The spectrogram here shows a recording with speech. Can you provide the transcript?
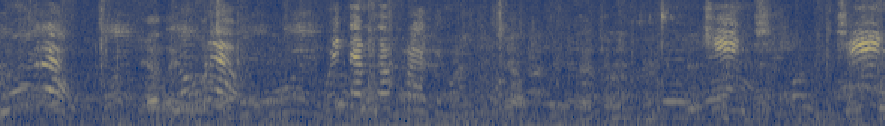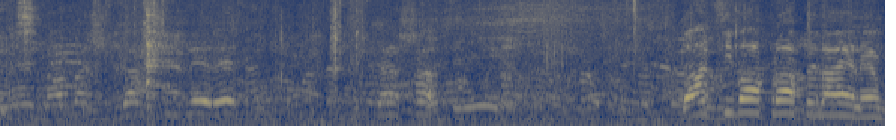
Nu vreau. Nu vreau. Uite, îmi dă frate. Cinci. Cinci. Dați-vă aproape la ele.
